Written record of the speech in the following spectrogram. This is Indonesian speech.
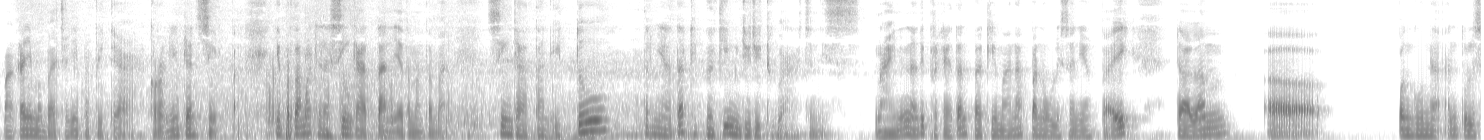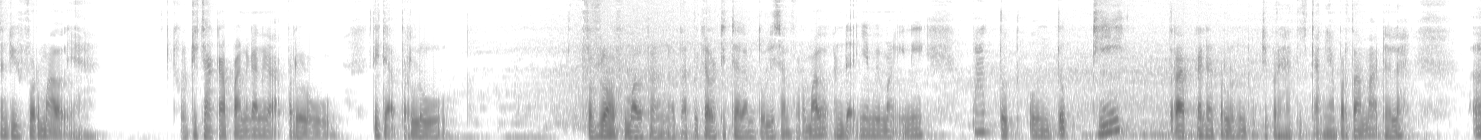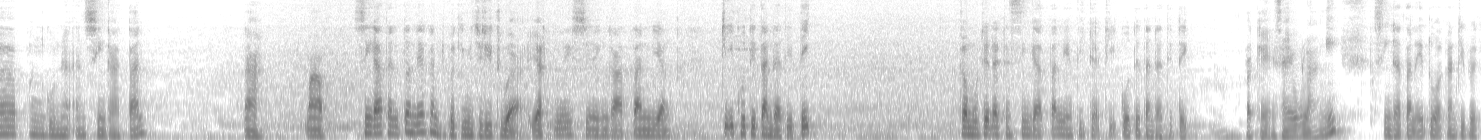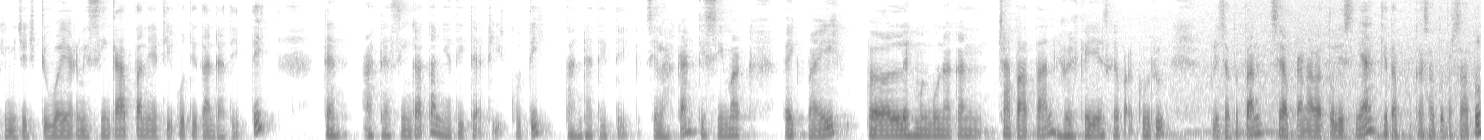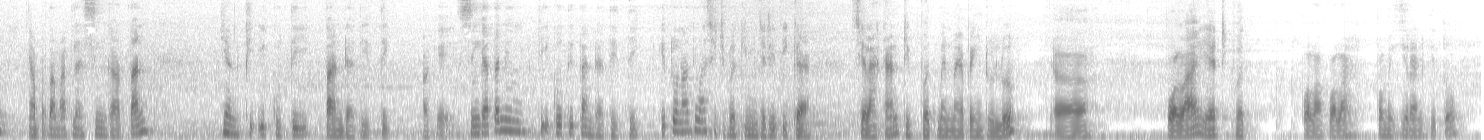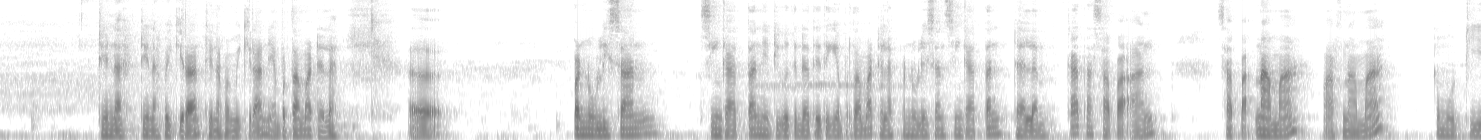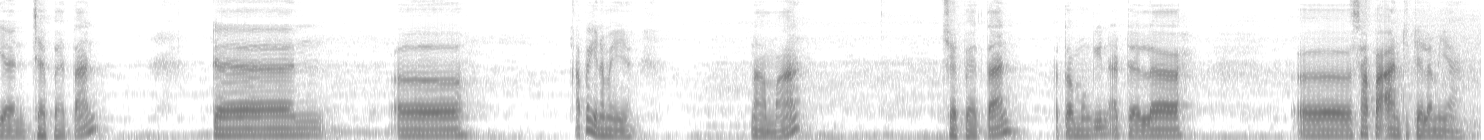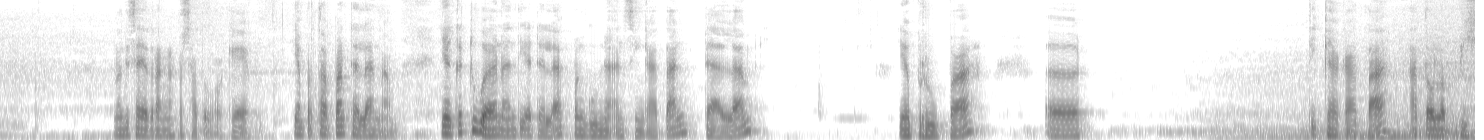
Makanya membacanya berbeda kronim dan singkatan. Yang pertama adalah singkatan ya teman-teman. Singkatan itu ternyata dibagi menjadi dua jenis. Nah ini nanti berkaitan bagaimana penulisan yang baik dalam uh, penggunaan tulisan di formal ya. Kalau di cakapan kan nggak perlu tidak perlu formal formal banget. Tapi kalau di dalam tulisan formal hendaknya memang ini patut untuk diterapkan dan perlu untuk diperhatikan. Yang pertama adalah uh, penggunaan singkatan. Nah maaf singkatan itu nanti akan dibagi menjadi dua yakni singkatan yang diikuti tanda titik kemudian ada singkatan yang tidak diikuti tanda titik. Oke, saya ulangi. Singkatan itu akan dibagi menjadi dua, yakni singkatan yang diikuti tanda titik dan ada singkatan yang tidak diikuti tanda titik. Silahkan disimak baik-baik, boleh menggunakan catatan, kayaknya Pak Guru, beli catatan, siapkan alat tulisnya, kita buka satu persatu. Yang pertama adalah singkatan yang diikuti tanda titik. Oke, singkatan yang diikuti tanda titik itu nanti masih dibagi menjadi tiga. Silahkan dibuat mind mapping dulu, uh, pola ya, dibuat pola-pola pemikiran gitu denah denah pikiran denah pemikiran. Yang pertama adalah uh, penulisan singkatan yang diikuti tanda titik yang pertama adalah penulisan singkatan dalam kata sapaan sapa nama maaf nama kemudian jabatan dan uh, apa ya namanya ya? Nama jabatan atau mungkin adalah uh, sapaan di dalamnya nanti saya terangkan persatu oke. Yang pertama adalah nama yang kedua nanti adalah penggunaan singkatan dalam yang berupa eh, tiga kata atau lebih.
